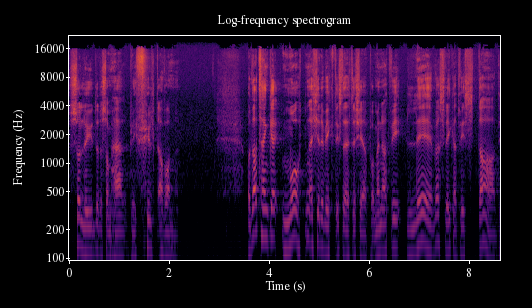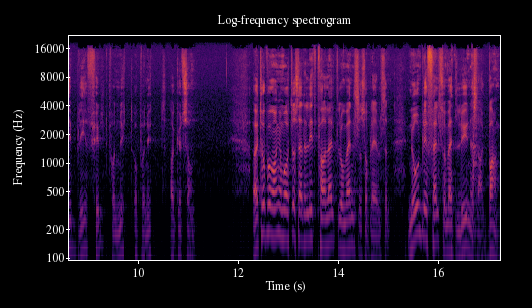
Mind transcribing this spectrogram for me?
så lyder det som her 'bli fylt av ånden'. Og da tenker jeg, Måten er ikke det viktigste dette skjer på, men at vi lever slik at vi stadig blir fylt på nytt og på nytt av Guds ånd. Og jeg tror På mange måter så er det litt parallelt til omvendelsesopplevelsen. Noen blir felt som et lyneslag. Bang!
